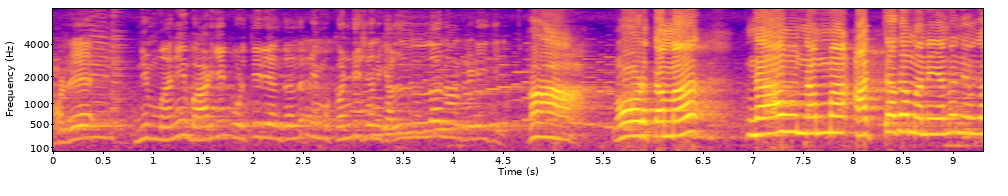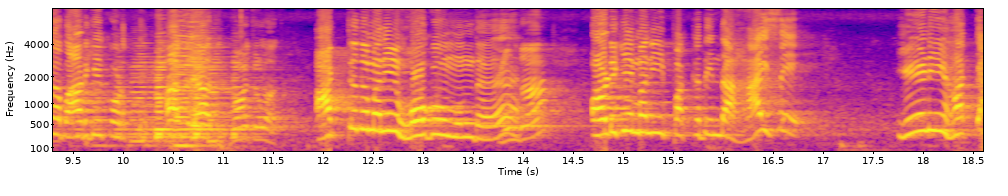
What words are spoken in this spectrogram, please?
ನೋಡ್ರಿ ನಿಮ್ಮ ಮನೆ ಬಾಡಿಗೆ ಕೊಡ್ತೀರಿ ಅಂತಂದ್ರೆ ನಿಮ್ಮ ಕಂಡೀಷನ್ಗೆಲ್ಲ ನಾನು ರೆಡಿ ಇದ್ದೀನಿ. ಹಾ ನೋಡ್ತಮ್ಮ ನಾವು ನಮ್ಮ ಅಟ್ಟದ ಮನೆಯನ್ನು ನಿನಗ ಬಾಡಿಗೆ ಕೊಡ್ತೀವಿ. ಆದ್ರೆ ಅದು ಭಾಳ ಅಟ್ಟದ ಮನೆ ಹೋಗುವ ಮುಂದೆ ಅಡುಗೆ ಮನೆ ಪಕ್ಕದಿಂದ ಹಾಯಿಸಿ ಏಣಿ ಹತ್ತಿ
